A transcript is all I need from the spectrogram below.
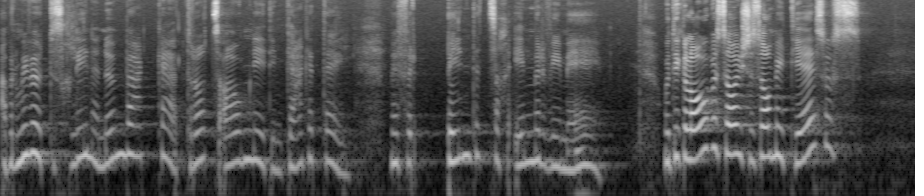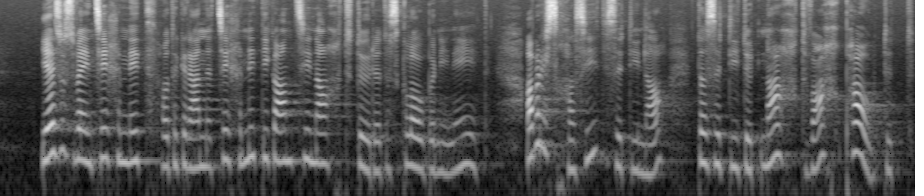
Aber wir würden das Kleine nicht mehr weggeben, trotz allem nicht. Im Gegenteil, man verbindet sich immer wie mehr. Und ich glaube, so ist es so mit Jesus. Jesus weint sicher nicht oder rennt sicher nicht die ganze Nacht durch, das glaube ich nicht. Aber es kann sein, dass er die, Nacht, dass er die durch die Nacht wach behaltet,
